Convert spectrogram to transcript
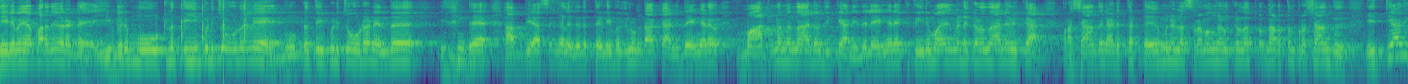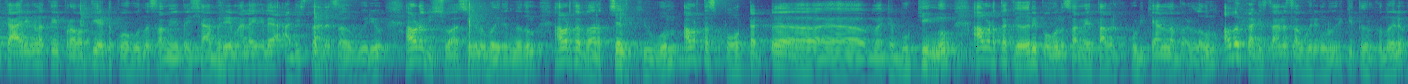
നീലിമ ഞാൻ പറഞ്ഞു വരട്ടെ. ഇവർ മൂട്ടിൽ തീ പിടിച്ച് ഓടല്ലേ മൂട്ടിൽ തീ പിടിച്ച് ഓടാൻ എന്ത് ഇതിന്റെ അഭ്യാസങ്ങൾ ഇതിന്റെ തെളിവുകൾ ഉണ്ടാക്കാൻ ഇതെങ്ങനെ മാറ്റണമെന്ന് ആലോചിക്കാൻ ഇതിൽ എങ്ങനെ തീരുമാനങ്ങൾ എടുക്കണമെന്ന് ആലോചിക്കാൻ. പ്രശാന്തിന് അടുത്ത ടേമിനുള്ള ശ്രമങ്ങൾക്കുള്ള നടത്തും പ്രശാന്ത്. ഇത്യാദി കാര്യങ്ങളൊക്കെ ഈ പ്രവൃത്തിയായിട്ട് പോകുന്ന സമയത്ത് ശബരിമലയിലെ അടിസ്ഥാന സൗകര്യവും അവിടെ വിശ്വാസികൾ വരുന്നതും അവിടുത്തെ വെർച്വൽ ക്യൂവും അവിടുത്തെ സ്പോട്ട് മറ്റേ ബുക്കിങ്ങും അവിടുത്തെ കയറി പോകുന്ന സമയത്ത് അവർക്ക് കുടിക്കാനുള്ള വെള്ളവും അവർക്ക് അടിസ്ഥാന സൗകര്യങ്ങൾ ഒരുക്കി തീർക്കുന്നതിലും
